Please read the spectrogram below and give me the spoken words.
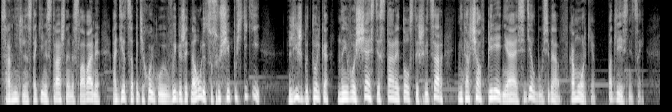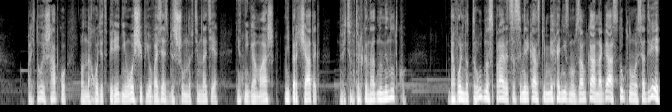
Сравнительно с такими страшными словами одеться потихоньку и выбежать на улицу сущие пустяки. Лишь бы только на его счастье старый толстый швейцар не торчал в передней, а сидел бы у себя в коморке под лестницей. Пальто и шапку он находит в передней ощупью, возясь бесшумно в темноте. Нет ни гамаш, ни перчаток, но ведь он только на одну минутку. Довольно трудно справиться с американским механизмом замка. Нога стукнулась о дверь,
